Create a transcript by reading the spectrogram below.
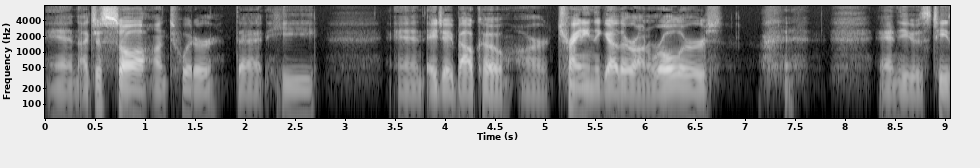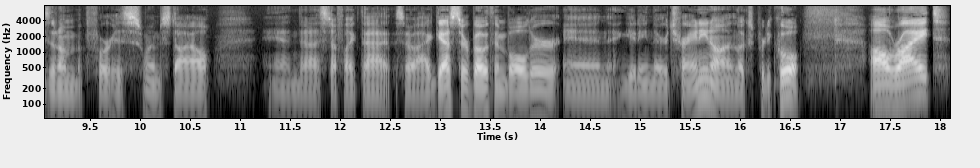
And I just saw on Twitter that he and AJ Baucco are training together on rollers. and he was teasing him for his swim style and uh, stuff like that. So I guess they're both in Boulder and getting their training on. Looks pretty cool. All right.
